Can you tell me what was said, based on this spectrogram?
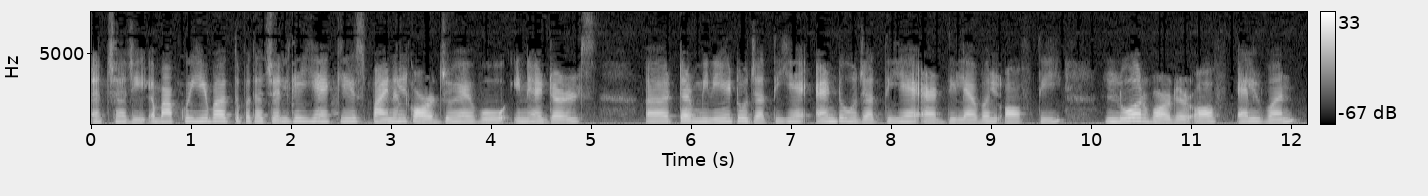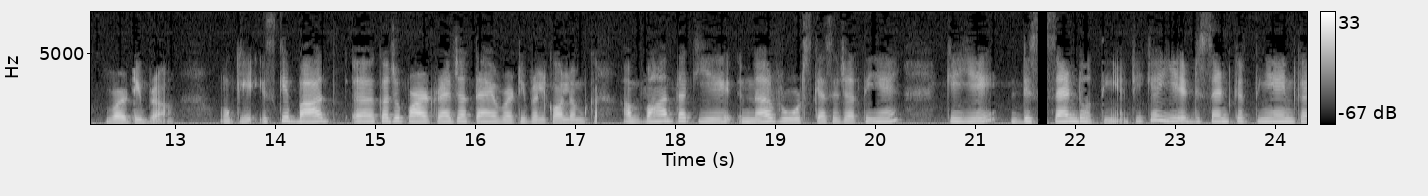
अच्छा जी अब आपको ये बात तो पता चल गई है कि स्पाइनल कॉर्ड जो है वो इन एडल्ट्स टर्मिनेट हो जाती है एंड हो जाती है at the level of the lower border of L one vertebra okay okay, इसके बाद आ, का जो पार्ट रह जाता है वर्टिब्रल कॉलम का अब वहाँ तक ये नर्व रोड्स कैसे जाती हैं कि ये डिसेंड होती हैं ठीक है? ये डिसेंड करती हैं इनका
